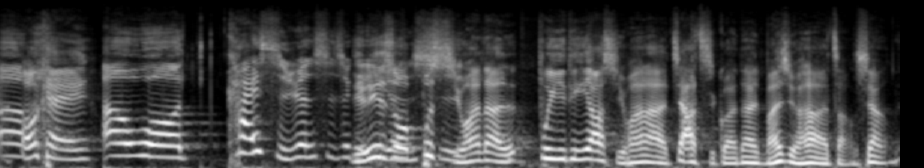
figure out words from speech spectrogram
呃，OK，呃，我开始认识这个，你是说不喜欢他，不一定要喜欢他的价值观，但蛮喜欢他的长相的。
